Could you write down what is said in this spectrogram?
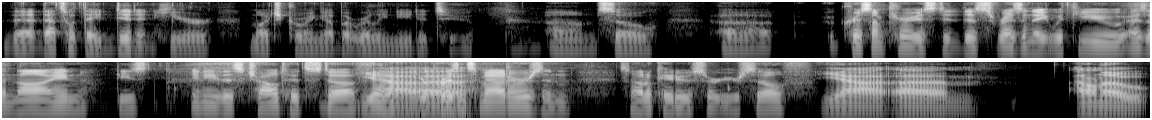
That that's what they didn't hear much growing up, but really needed to. Um, so, uh, Chris, I'm curious, did this resonate with you as a nine? These any of this childhood stuff? Yeah, your uh, presence matters, and it's not okay to assert yourself. Yeah, um, I don't know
